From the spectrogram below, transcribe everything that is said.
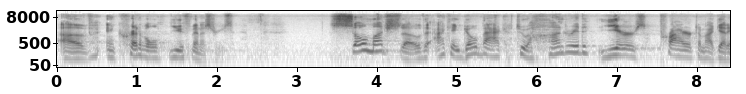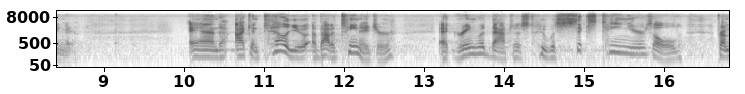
of incredible youth ministries. So much so that I can go back to 100 years prior to my getting there. And I can tell you about a teenager at Greenwood Baptist who was 16 years old from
